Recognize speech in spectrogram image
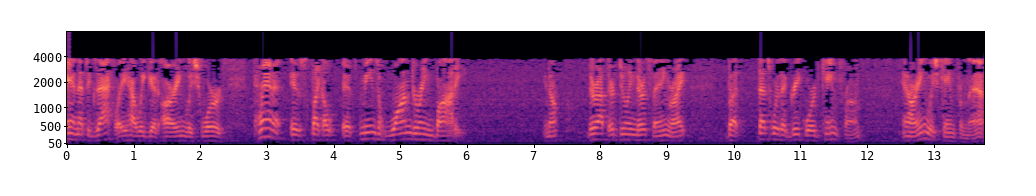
And that's exactly how we get our English word. Planet is like a, it means a wandering body. You know, they're out there doing their thing, right? But that's where the Greek word came from, and our English came from that.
